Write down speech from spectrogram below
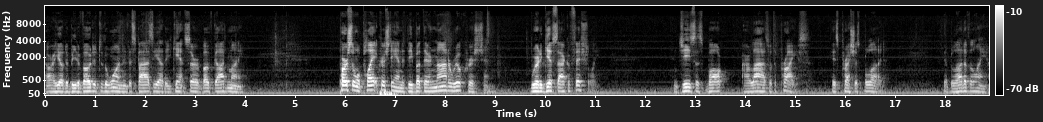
or he'll be devoted to the one and despise the other. You can't serve both God and money. Person will play at Christianity, but they're not a real Christian. We're to give sacrificially. And Jesus bought our lives with a price, his precious blood the blood of the Lamb.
